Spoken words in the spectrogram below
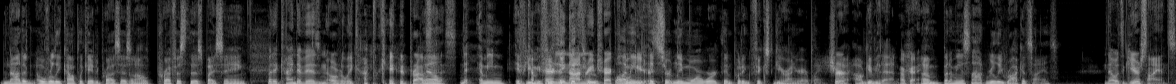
not an overly complicated process, and I'll preface this by saying, But it kind of is an overly complicated process. well, I mean, if you if you think it through, non-retractable well, I mean, gear. it's certainly more work than putting fixed gear on your airplane. Sure. I- I'll give you that. okay. Um, but I mean, it's not really rocket science. no, it's gear science.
